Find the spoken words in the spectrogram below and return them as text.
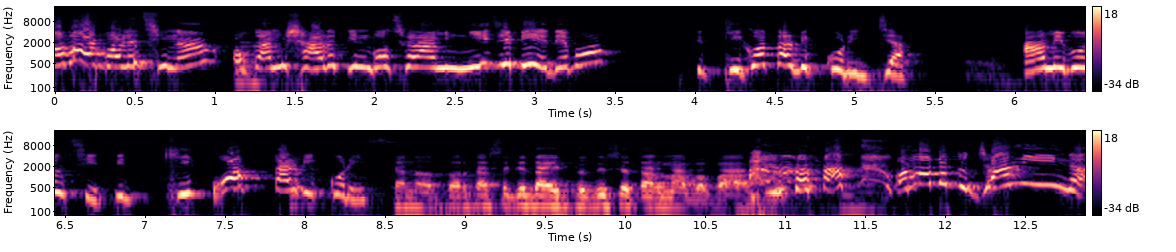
আবার বলেছি না ওকে আমি সাড়ে তিন বছর আমি নিজে বিয়ে দেব। তুই কি কর্তার বিক করিস যা। আমি বলছি তুই কি কর্তার বিক করিস? কেন? তোর কাছে কি দায়িত্ব দিছে তার মা বাবা? ওর বাবা তো জানি না।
